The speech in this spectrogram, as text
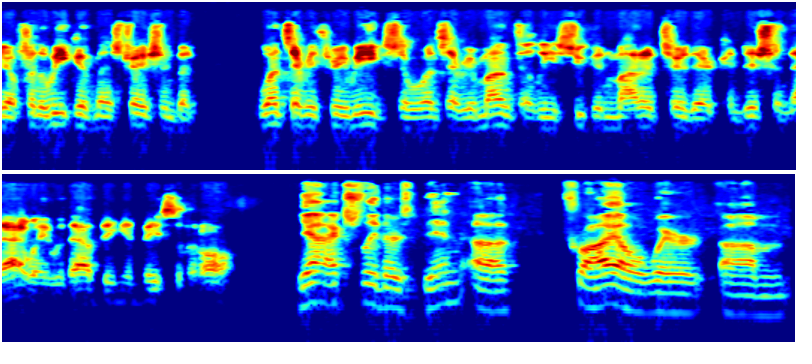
you know, for the week of menstruation, but once every three weeks or once every month, at least you can monitor their condition that way without being invasive at all. Yeah, actually, there's been a trial where um,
